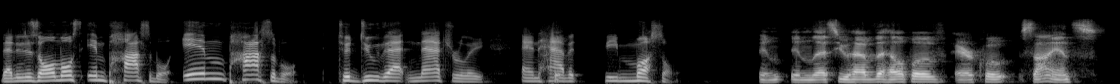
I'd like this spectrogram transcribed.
that it is almost impossible, impossible to do that naturally and have it be muscle. In, unless you have the help of air quote science.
